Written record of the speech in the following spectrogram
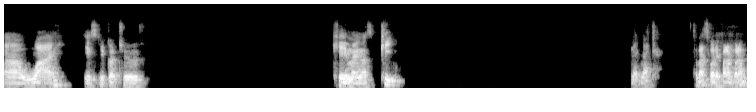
uh, y is equal to k minus p. like that. So that's for the parabola.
